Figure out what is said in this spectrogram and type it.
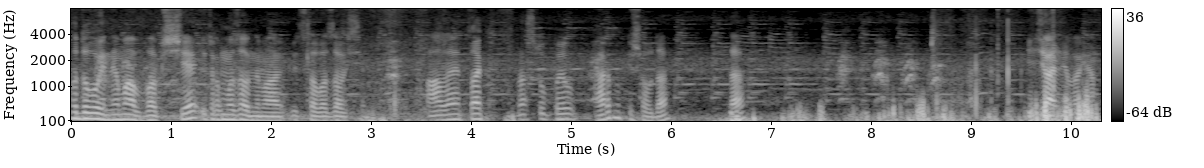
Ходової нема взагалі і тормозов нема від слова зовсім. Але так наступив. Гарно пішов, так? Да? Да? Ідеальний варіант.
